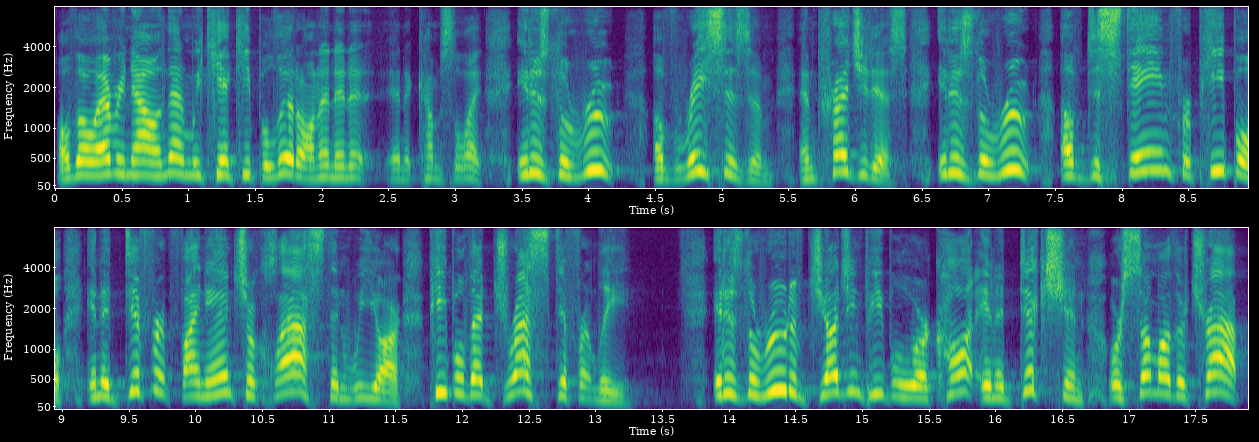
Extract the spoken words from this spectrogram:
Although every now and then we can't keep a lid on it and, it and it comes to light. It is the root of racism and prejudice. It is the root of disdain for people in a different financial class than we are, people that dress differently. It is the root of judging people who are caught in addiction or some other trap.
